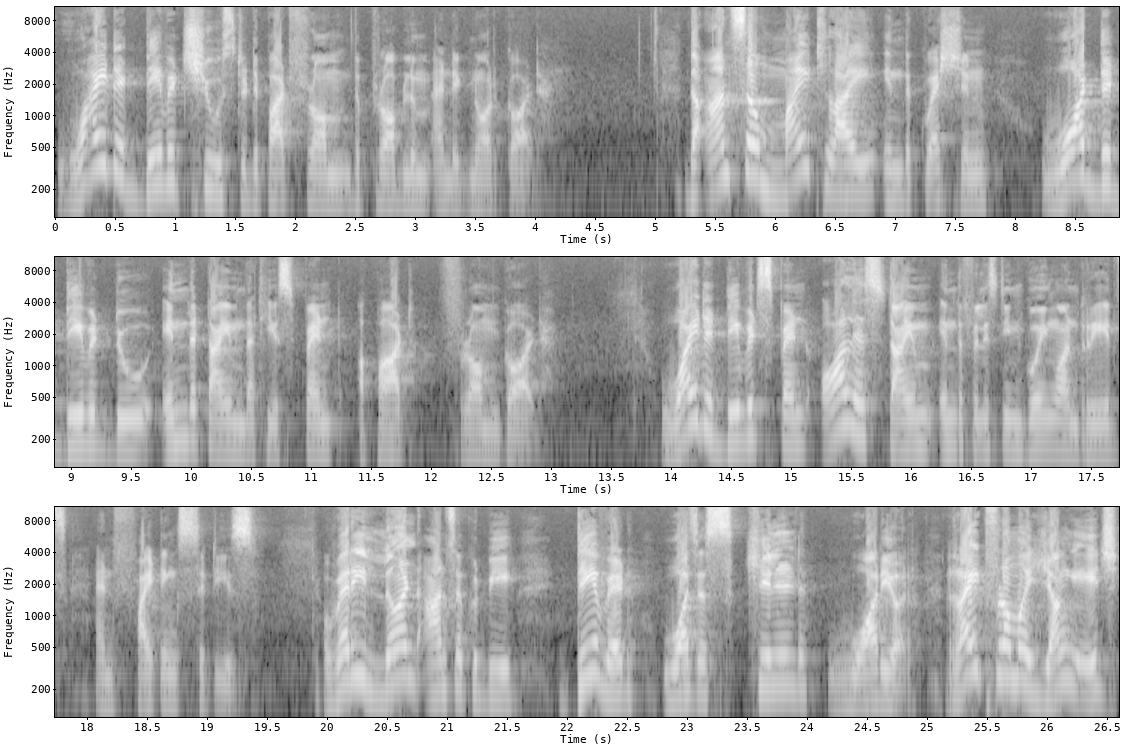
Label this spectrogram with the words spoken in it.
Why did David choose to depart from the problem and ignore God? The answer might lie in the question what did David do in the time that he spent apart from God? Why did David spend all his time in the Philistine going on raids and fighting cities? A very learned answer could be David was a skilled warrior. Right from a young age,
